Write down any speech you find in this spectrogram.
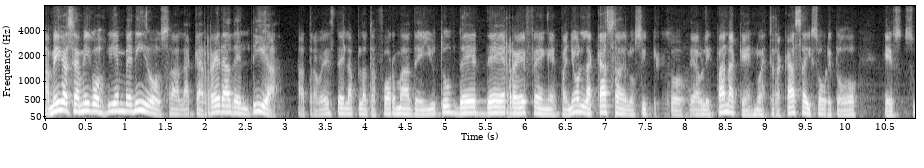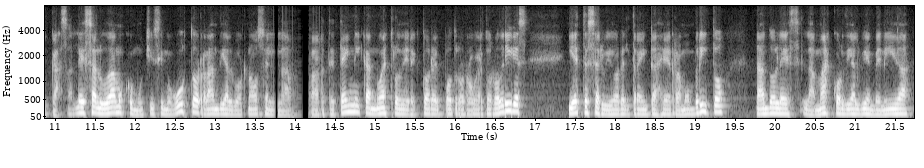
Amigas y amigos, bienvenidos a la carrera del día a través de la plataforma de YouTube de DRF en español, la casa de los hípicos de habla hispana, que es nuestra casa y sobre todo es su casa. Les saludamos con muchísimo gusto, Randy Albornoz en la parte técnica, nuestro director el potro Roberto Rodríguez y este servidor el 30G Ramón Brito, dándoles la más cordial bienvenida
